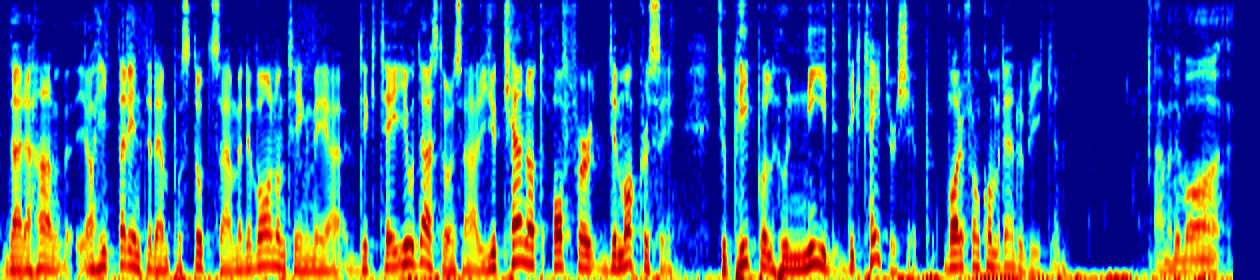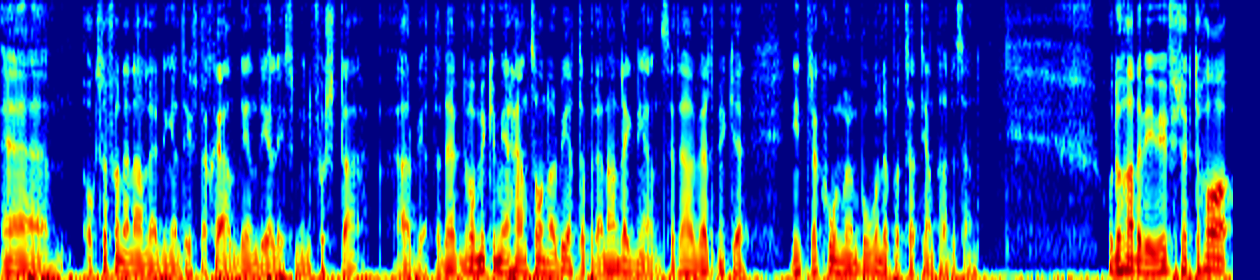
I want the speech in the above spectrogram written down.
Där hand, jag hittar inte den på studs här, men det var någonting med dictate... Jo, där står det så här. You cannot offer democracy to people who need dictatorship. Varifrån kommer den rubriken? Nej, men det var eh, också från den anläggningen jag driftar själv. Det är en del i min första arbete. Det, var mycket mer hands-on arbete på den anläggningen. Så jag hade väldigt mycket interaktion med de boende på ett sätt jag inte hade sen. Och då hade vi, vi försökte ha,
